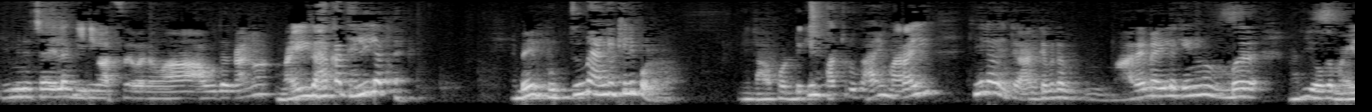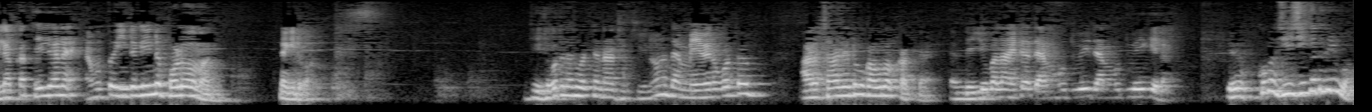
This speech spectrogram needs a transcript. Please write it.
මේ මිනිස්සයිලා ගිනිවස් වෙනවා ආයුධ ගන්නවා මයිල් ගහකට හෙලිලත් නැහැ. හැබැයි පුදුම ඇඟ කිලිපොළනවා. මේ තව පොඩ්ඩකින් පතුරු ගහයි මරයි කියලා ඒත් අන්තිමට මාරේම ඇවිල්ලා කියනවා උඹ හරි යෝග මයිලක්වත් හෙලියා නැහැ. නමුත් ඔය ඉඳගෙන ඉන්න පොළොව මගේ. නැගිටවා. ඉතින් ඒකට දරුවචනාට කියනවා දැන් මේ වෙනකොට අරසාවේටම කවුරක්වත් නැහැ. දැන් දෙයියෝ බලන් හිටියා දැන් බුදු වෙයි දැන් බුදු වෙයි කියලා. ඒ ඔක්කොම සීසීකට දීවා.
